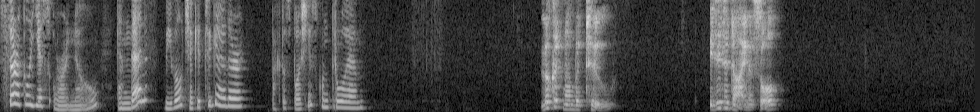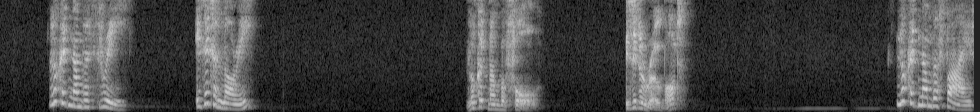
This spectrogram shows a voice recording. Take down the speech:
circle yes or no, and then we will check it together. Pak to společně zkontrolujeme. Look at number two. Is it a dinosaur? Look at number three. Is it a lorry? Look at number four. Is it a robot? Look at number five.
